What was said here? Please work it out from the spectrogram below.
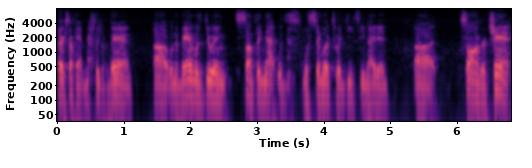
except for actually the band, uh, when the band was doing something that was was similar to a DC United uh, song or chant,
